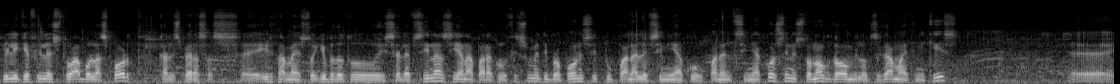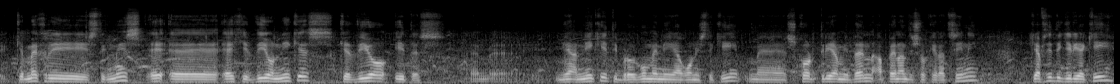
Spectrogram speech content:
Φίλοι και φίλες του Άμπολα Sport, καλησπέρα σας. Ε, ήρθαμε στο γήπεδο του Ισελευσίνας για να παρακολουθήσουμε την προπόνηση του Πανελευσινιακού. Ο Πανελευσινιακός είναι στον 8ο όμιλο της ΓΑΜΑ Εθνικής ε, και μέχρι στιγμής ε, ε, έχει δύο νίκες και δύο ήτες. Ε, μια νίκη την προηγούμενη αγωνιστική με σκορ 3-0 απέναντι στο Κερατσίνη και αυτή την Κυριακή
